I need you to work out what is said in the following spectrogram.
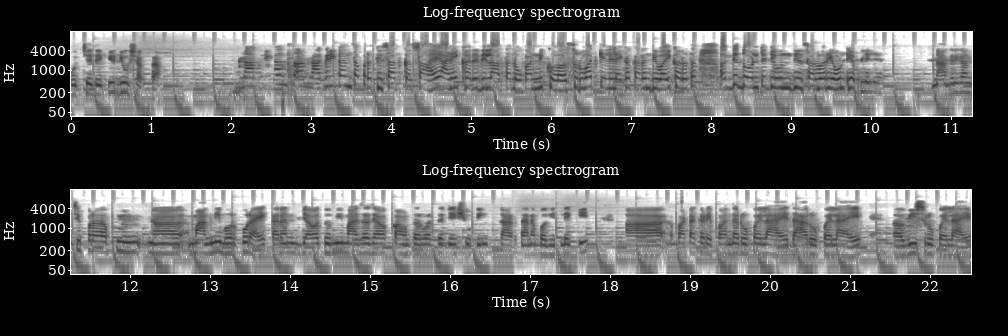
गुच्चे देखील देऊ शकता. नागरिकांचा नागरिकांचा प्रतिसाद कसा आहे? आणि खरेदीला आता लोकांनी सुरुवात केलेली आहे का? कारण दिवाळी खरं तर अगदी दोन ते तीन दिवसांवर येऊन ठेपलेली आहे. नागरिकांची प्र मागणी भरपूर आहे. कारण जेव्हा तुम्ही माझं जेव्हा काउंटरवरचं जे शूटिंग काढताना बघितले की फटाकडे पंधरा रुपयाला आहे दहा रुपयाला आहे वीस रुपयाला आहे.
